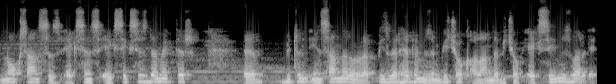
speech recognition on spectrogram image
Noksansız, eksiksiz, eksiksiz demektir. E, bütün insanlar olarak bizler hepimizin birçok alanda birçok eksiğimiz var. E,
